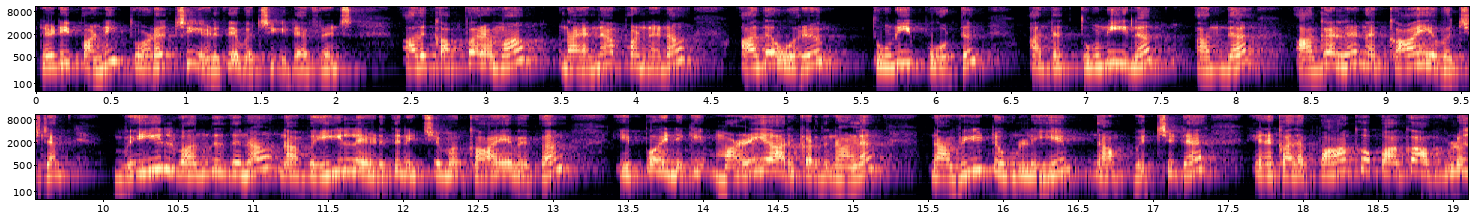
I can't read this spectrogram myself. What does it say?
ரெடி பண்ணி தொடச்சி எடுத்து வச்சுக்கிட்டேன் ஃப்ரெண்ட்ஸ் அதுக்கப்புறமா நான் என்ன பண்ணேன்னா அதை ஒரு துணி போட்டு அந்த துணியில் அந்த அகலை நான் காய வச்சுட்டேன். வெயில் வந்ததுன்னா நான் வெயிலில் எடுத்து நிச்சயமாக காய வைப்பேன். இப்போ இன்றைக்கி மழையாக இருக்கிறதுனால நான் வீட்டு உள்ளேயே நான் வச்சுட்டேன். எனக்கு அதை பார்க்க பார்க்க அவ்வளோ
